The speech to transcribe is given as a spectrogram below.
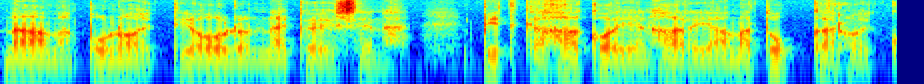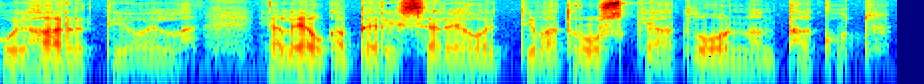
Naama punoitti oudon näköisenä, pitkä hakojen harjaama tukka roikkui hartioilla ja leukaperissä rehoittivat ruskeat luonnontakut.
